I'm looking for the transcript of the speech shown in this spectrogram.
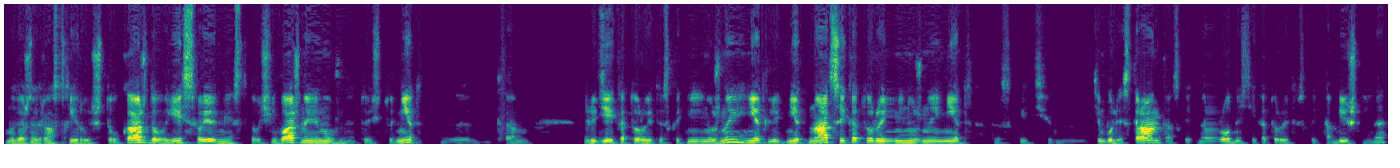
мы должны транслировать, что у каждого есть свое место, очень важное и нужное. То есть нет э, там, людей, которые, так сказать, не нужны, нет, нет наций, которые не нужны, нет, так сказать, тем более стран, так сказать, народностей, которые, так сказать, там лишние, да.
